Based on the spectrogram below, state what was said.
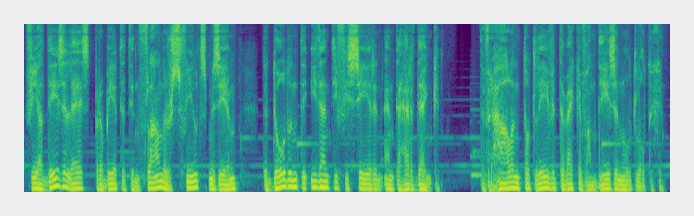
Via deze lijst probeert het in Flanders Fields Museum de doden te identificeren en te herdenken. De verhalen tot leven te wekken van deze noodlottigen.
